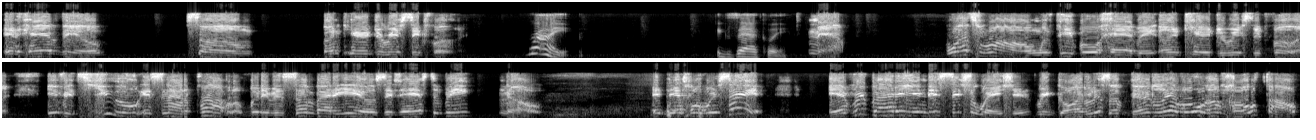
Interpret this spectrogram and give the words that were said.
and have them some uncharacteristic fun. Right. Exactly. Now, what's wrong with people having uncharacteristic fun? If it's you, it's not a problem. But if it's somebody else, it has to be? No. And that's what we're saying. Everybody in this situation, regardless of their level of whole thought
